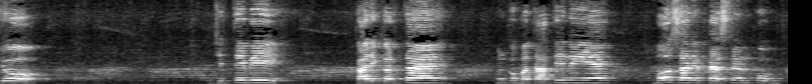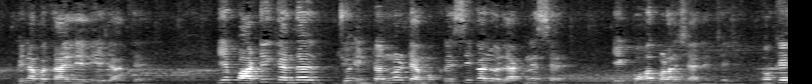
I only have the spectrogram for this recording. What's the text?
जो जितने भी कार्यकर्ता हैं, उनको बताते नहीं हैं। बहुत सारे फैसले उनको बिना बताए ले लिए जाते हैं। ये पार्टी के अंदर जो इंटरनल डेमोक्रेसी का जो लैकनेस है, ये एक बहुत बड़ा चैलेंज है। ओके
